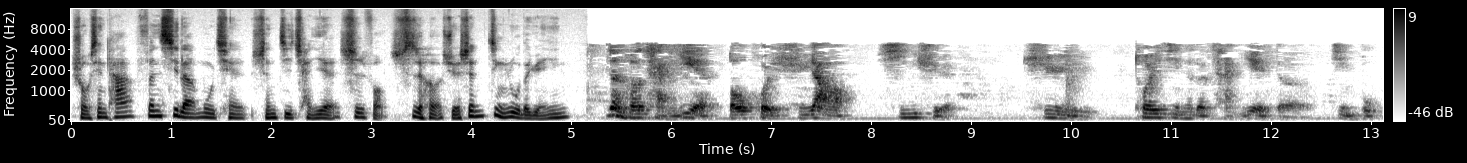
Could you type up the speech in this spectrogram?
首先，他分析了目前生技产业是否适合学生进入的原因。任何产业都会需要新血去推进那个产业的。进步，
